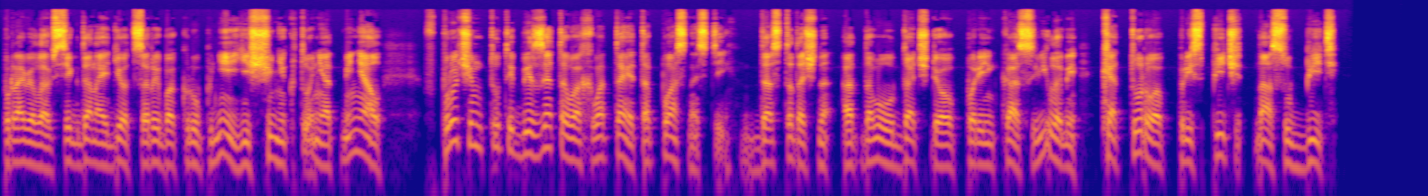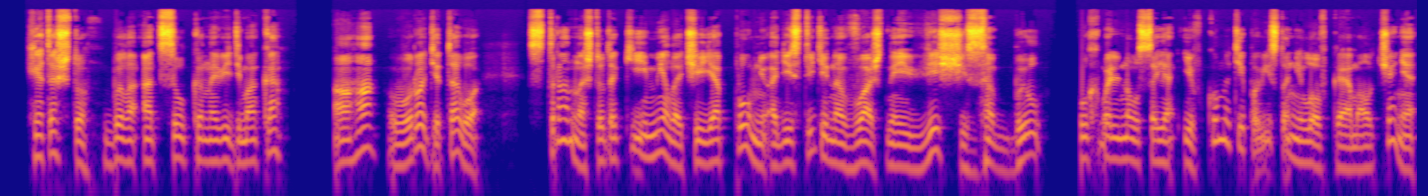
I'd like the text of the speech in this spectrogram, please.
Правило «всегда найдется рыба крупнее» еще никто не отменял. Впрочем, тут и без этого хватает опасностей. Достаточно одного удачливого паренька с вилами, которого приспичит нас убить. «Это что, была отсылка на Ведьмака?» «Ага, вроде того. Странно, что такие мелочи я помню, а действительно важные вещи забыл». Ухмыльнулся я, и в комнате повисло неловкое молчание,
